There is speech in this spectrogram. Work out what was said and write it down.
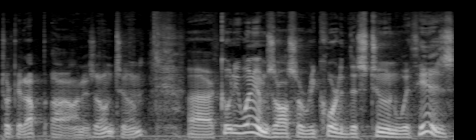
took it up uh, on his own tune. Uh, Cootie Williams also recorded this tune with his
